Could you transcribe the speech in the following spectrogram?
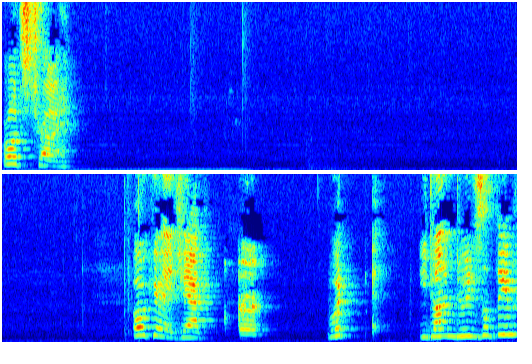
Or let's try. Okay, Jack. Uh, What? You done doing something?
